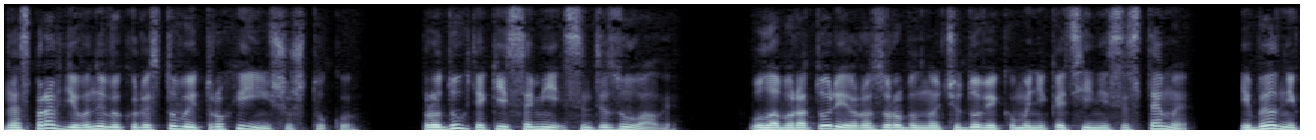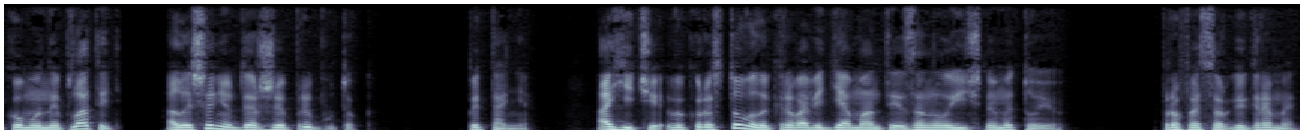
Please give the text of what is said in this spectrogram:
Насправді вони використовують трохи іншу штуку продукт, який самі синтезували. У лабораторії розроблено чудові комунікаційні системи, і Бел нікому не платить, а лише одержує прибуток. Питання. А гічі використовували криваві діаманти з аналогічною метою? Професор Геграмет.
